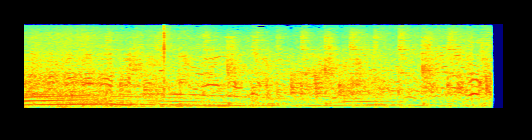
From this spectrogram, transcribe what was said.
Mm-hmm.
